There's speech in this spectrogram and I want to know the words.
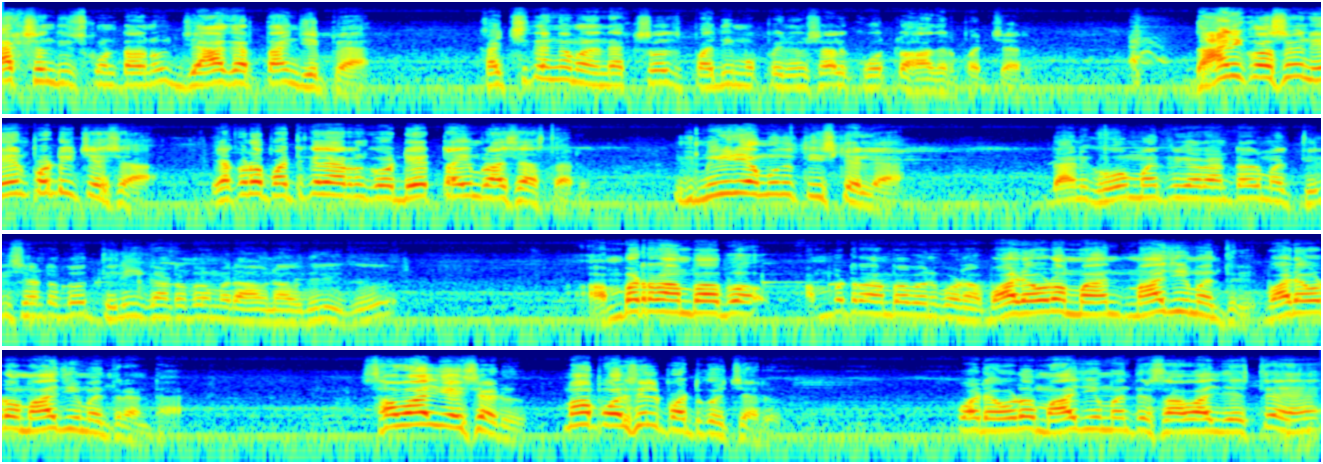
యాక్షన్ తీసుకుంటాను జాగ్రత్త అని చెప్పా. ఖచ్చితంగా మన నెక్స్ట్ రోజు పది ముప్పై నిమిషాలు కోర్టులో హాజరుపరిచారు. దానికోసమే నేను పట్టుకు చేశా ఎక్కడో పట్టుకెళ్ళారనుకో డేట్ టైం రాసేస్తారు. ఇది మీడియా ముందు తీసుకెళ్ళా. దానికి హోంమంత్రి గారు అంటారు మరి తెలిసి అంటదో తెలియక అంటదో మరి ఆమె నాకు తెలియదు అంబటి రాంబాబు అంబటి రాంబాబు అనుకున్నా వాడెవడో మా మాజీ మంత్రి వాడెవడో మాజీ మంత్రి అంట. సవాల్ చేశాడు మా పోలీసులు పట్టుకొచ్చారు. వాడెవడో మాజీ మంత్రి సవాల్ చేస్తే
